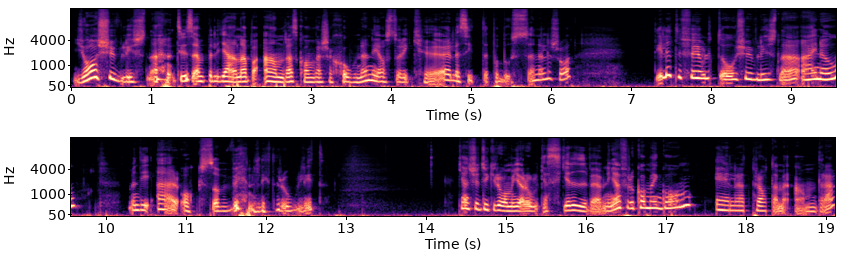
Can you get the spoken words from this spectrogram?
Jag tjuvlyssnar till exempel gärna på andras konversationer när jag står i kö eller sitter på bussen eller så. Det är lite fult att tjuvlyssna, I know. Men det är också väldigt roligt. Kanske tycker du om att göra olika skrivövningar för att komma igång eller att prata med andra,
